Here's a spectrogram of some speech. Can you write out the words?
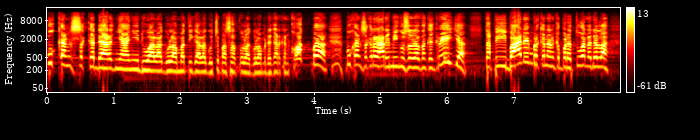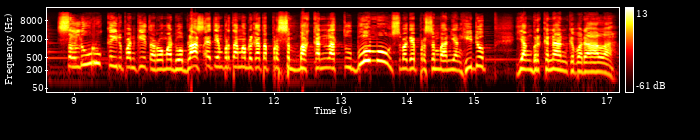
bukan sekedar nyanyi dua lagu lambat, tiga lagu cepat, satu lagu lambat dengarkan khotbah, bukan sekedar hari Minggu saudara datang ke gereja, tapi ibadah yang berkenan kepada Tuhan adalah seluruh ke kehidupan kita. Roma 12 ayat yang pertama berkata persembahkanlah tubuhmu sebagai persembahan yang hidup yang berkenan kepada Allah.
